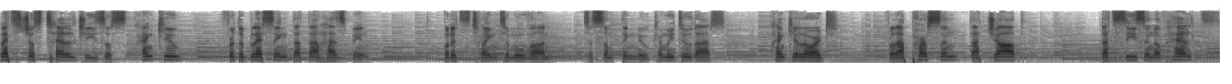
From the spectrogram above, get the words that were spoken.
Let's just tell Jesus, thank you for the blessing that that has been. But it's time to move on to something new. Can we do that? Thank you, Lord, for that person, that job, that season of health,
